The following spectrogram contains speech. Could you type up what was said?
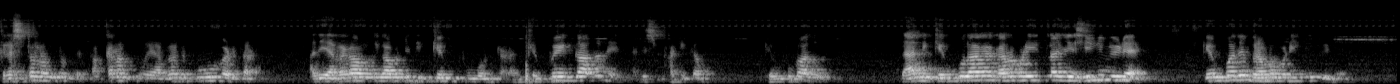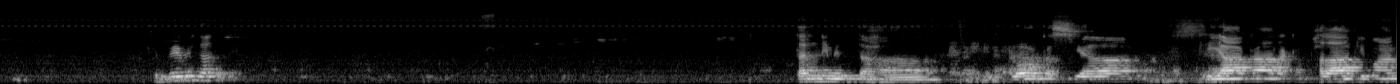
క్రిస్టల్ ఉంటుంది. పక్కన ఎర్రటి పువ్వు పెడతాడు. అది ఎర్రగా ఉంది కాబట్టి ఇది కెంపు అంటాడు. అది కెంపు ఏం కాదని అది అది స్ఫటికం. కెంపు కాదు. దాన్ని కెంపులాగా కనబడి ఇట్లా చేసేది వీడే. కెంపు అని భ్రమపడింది వీడే. కెంపేమీ కాదు అది. తన్నిమిత్త లోకస్య క్రియాకారక ఫలాభిమాన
